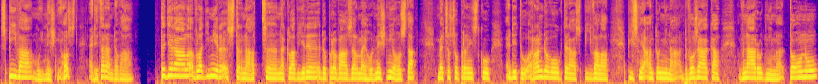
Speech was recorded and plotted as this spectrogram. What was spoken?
Zpívá můj dnešní host Edita Randová. Teď hrál Vladimír Strnat, na klavír doprovázel mého dnešního hosta, mecosopranistku Editu Randovou, která zpívala písně Antonína Dvořáka v národním tónu.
